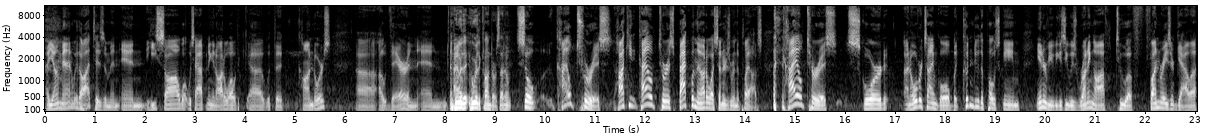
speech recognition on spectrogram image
a young man with autism, and, and he saw what was happening in Ottawa with, uh, with the Condors uh, out there, and and, and Kyle- who are, the, who are the condors? I don't so Kyle Turris, hockey. Kyle Turris, back when the Ottawa Senators were in the playoffs, Kyle Turris scored an overtime goal, but couldn't do the post game interview because he was running off to a fundraiser gala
